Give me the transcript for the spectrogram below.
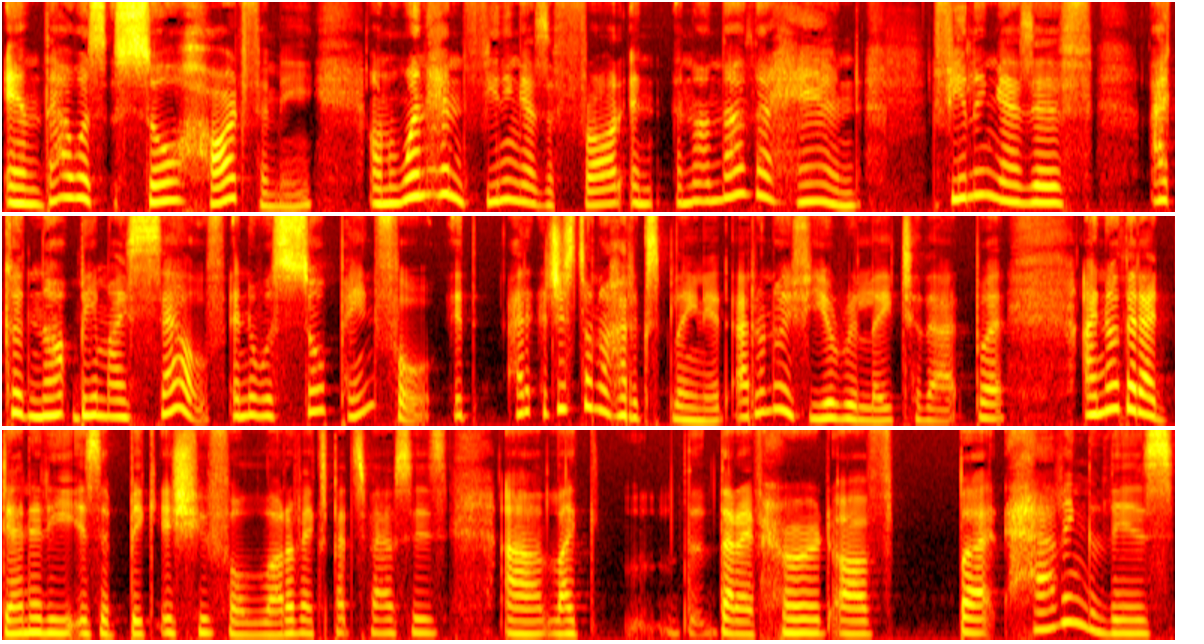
And that was so hard for me. On one hand, feeling as a fraud, and, and on the other hand, feeling as if I could not be myself. And it was so painful. It I, I just don't know how to explain it. I don't know if you relate to that, but I know that identity is a big issue for a lot of expat spouses, uh, like th- that I've heard of. But having this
